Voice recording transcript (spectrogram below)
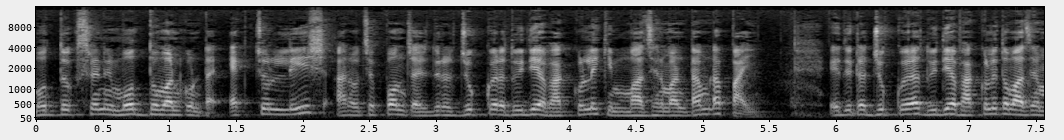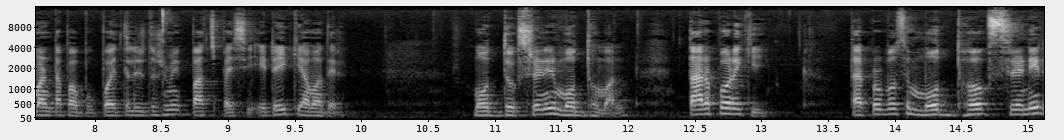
মধ্যক শ্রেণির মধ্যমান কোনটা? একচল্লিশ আর হচ্ছে পঞ্চাশ। দুটো যোগ করে দুই দিয়ে ভাগ করলে কি মাঝের মানটা আমরা পাই। এই দুটো যোগ করে দুই দিয়ে ভাগ করলে তো মাঝের মানটা পাবো। পঁয়তাল্লিশ দশমিক পাঁচ পাইছি। এটাই কি আমাদের মধ্যক শ্রেণির মধ্যমান। তারপরে কি? তারপর বলছে মধ্যক শ্রেণির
